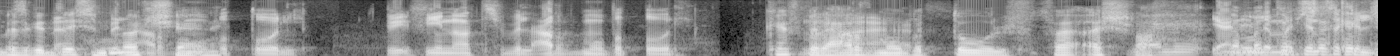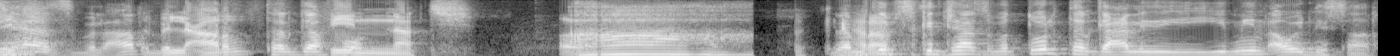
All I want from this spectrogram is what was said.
بس قديش ال notch يعني؟ مو بالطول. في في notch بالعرض مو بالطول. كيف بالعرض مو بالطول؟ فأشرح. يعني, يعني لما, تمسك الجهاز بالعرض بالعرض تلقى في ال notch. آه. لما تمسك الجهاز بالطول تلقى على اليمين أو اليسار.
